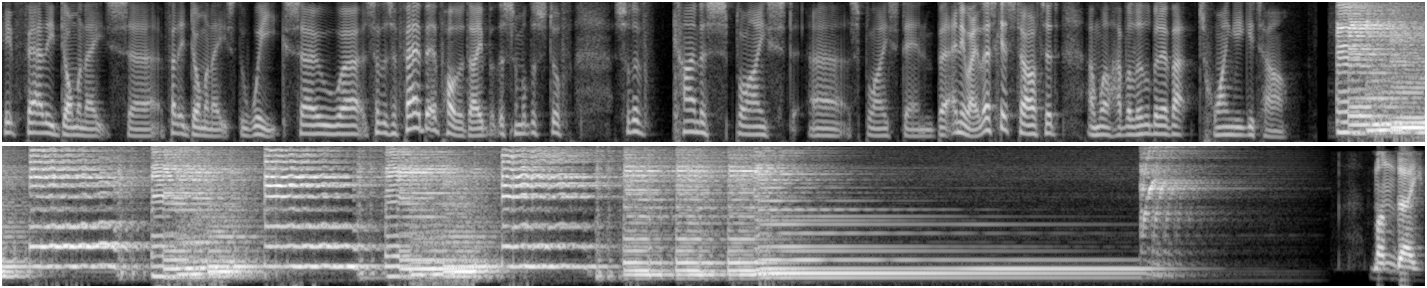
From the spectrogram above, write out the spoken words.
it fairly dominates, uh, fairly dominates the week. So, uh, so there's a fair bit of holiday, but there's some other stuff sort of kind of spliced uh, spliced in. But anyway, let's get started, and we'll have a little bit of that twangy guitar. Monday.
